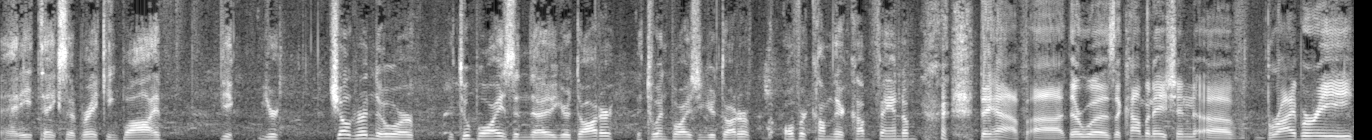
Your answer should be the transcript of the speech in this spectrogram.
and he takes a breaking ball. If you, your children who are the two boys and uh, your daughter, the twin boys and your daughter, overcome their Cub fandom? they have. Uh, there was a combination of bribery,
